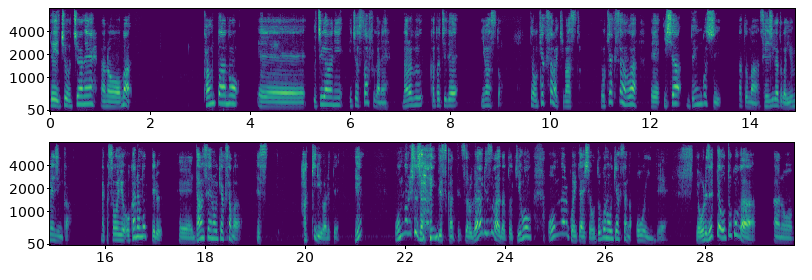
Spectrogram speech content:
で、一応うちはね、あのまあ、カウンターの、えー内側に一応スタッフがね、並ぶ形でいますと。で、お客さんは来ますと。お客さんは、えー医者、弁護士、あとまあ政治家とか有名人か、なんかそういうお金持ってる、えー男性のお客様です。はっきり言われて、女の人じゃないんですかって、そのガールズバーだと基本女の子に対して男のお客さんが多いんで、いや俺絶対男が、あの、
